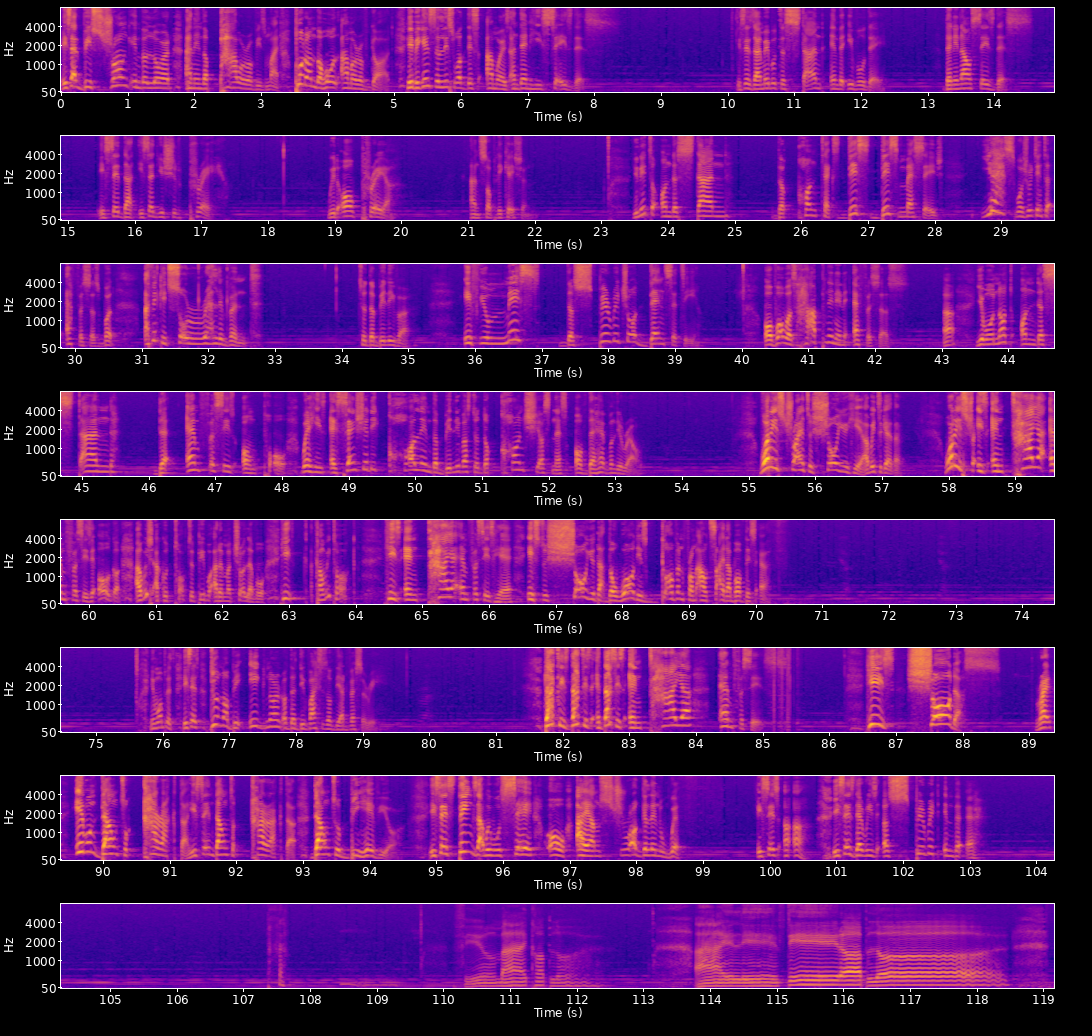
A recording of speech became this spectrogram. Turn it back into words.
he said, Be strong in the Lord and in the power of his might. Put on the whole armor of God. He begins to list what this armor is, and then he says this. He says, I'm able to stand in the evil day. Then he now says this. He said that he said you should pray with all prayer and supplication. You need to understand the context. This this message yes, was written to Ephesus, but I think it's so relevant to the believer. If you miss the spiritual density of what was happening in Ephesus, uh, you will not understand the emphasis on Paul, where he's essentially calling the believers to the consciousness of the heavenly realm. What he's trying to show you here, are we together? What is his entire emphasis? Oh God, I wish I could talk to people at a mature level. He can we talk? His entire emphasis here is to show you that the world is governed from outside above this earth. In one place, he says, Do not be ignorant of the devices of the adversary. That is that is that's his entire emphasis. He's showed us, right? Even down to character. He's saying down to character, down to behavior. He says things that we will say, Oh, I am struggling with. He says, Uh uh-uh. uh He says, There is a spirit in the air. Fill my cup, Lord. I lift it up, Lord.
